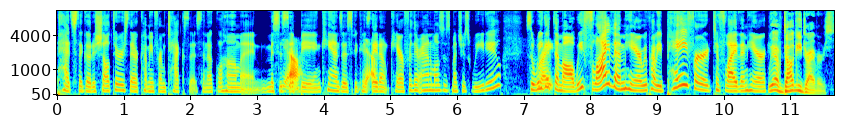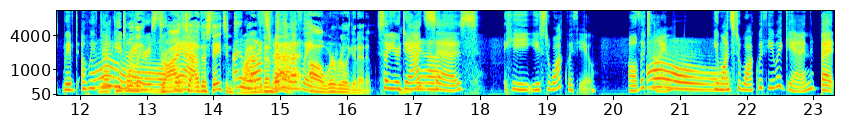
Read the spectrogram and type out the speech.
pets that go to shelters, they're coming from Texas and Oklahoma and Mississippi and Kansas because Yeah. they don't care for their animals as much as we do. So we get them all. We fly them here. We probably pay for to fly them here. We have doggy drivers. We have oh we have We doggy people drivers. that drive to other states and I drive love them that. back. Really lovely. Oh, we're really good at it. So your dad Yeah. says he used to walk with you all the time. Oh. He wants to walk with you again, but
